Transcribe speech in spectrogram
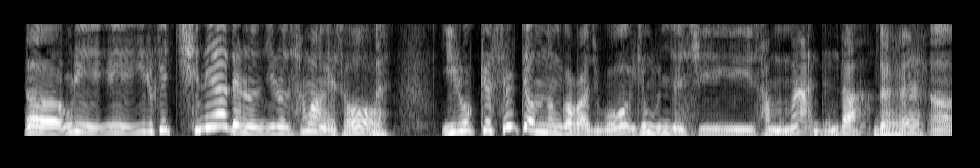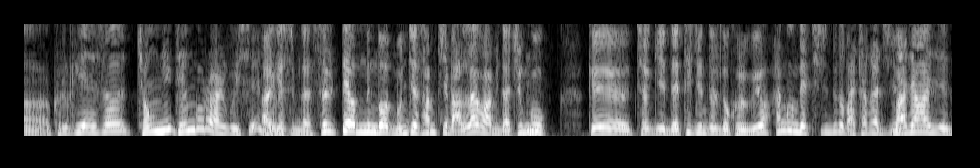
어, 우리 이렇게 친해야 되는 이런 상황에서 네. 이렇게 쓸데없는 거 가지고 이렇게 문제시 삼으면 안 된다. 네. 어, 그렇게 해서 정리된 걸로 알고 있어요. 저는. 알겠습니다. 쓸데없는 거 문제 삼지 말라고 합니다. 중국 음. 그 저기 네티즌들도 그러고요. 한국 네티즌들도 마찬가지죠. 마찬가지.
